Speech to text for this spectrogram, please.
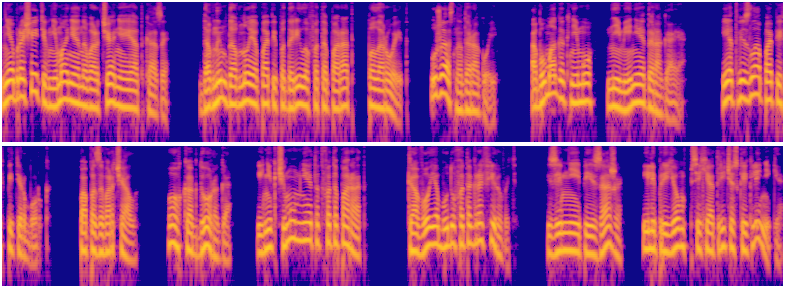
Не обращайте внимания на ворчание и отказы. Давным-давно я папе подарила фотоаппарат Polaroid, ужасно дорогой, а бумага к нему не менее дорогая и отвезла папе в Петербург. Папа заворчал. «Ох, как дорого! И ни к чему мне этот фотоаппарат. Кого я буду фотографировать? Зимние пейзажи или прием в психиатрической клинике?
